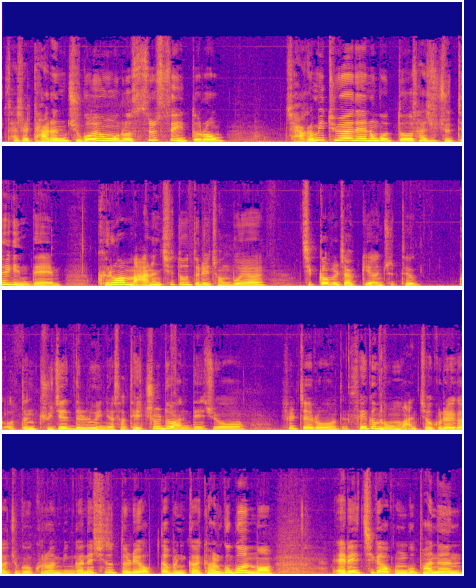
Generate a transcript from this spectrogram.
사실 다른 주거용으로 쓸 수 있도록 자금이 투여되는 곳도 사실 주택인데 그런 많은 시도들이 정부의 집값을 잡기 위한 주택 어떤 규제들로 인해서 대출도 안 되죠. 실제로 세금 너무 많죠. 그래가지고 그런 민간의 시도들이 없다 보니까 결국은 뭐 LH가 공급하는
